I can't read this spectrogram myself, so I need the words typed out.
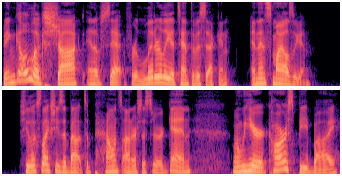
Bingo looks shocked and upset for literally a tenth of a second and then smiles again. She looks like she's about to pounce on her sister again when we hear a car speed by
